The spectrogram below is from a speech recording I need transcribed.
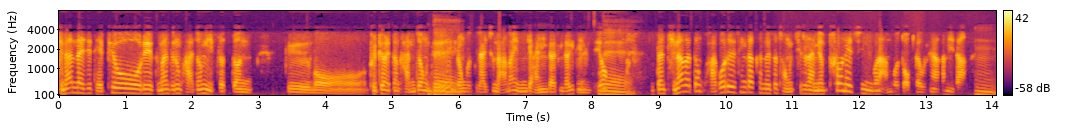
지난날 이제 대표를 그만두는 과정이 있었던 그 뭐 불편했던 감정들 네. 이런 것들이 아직 좀 남아 있는 게 아닌가 생각이 되는데요. 네. 일단 지나갔던 과거를 생각하면서 정치를 하면 풀어낼 수 있는 건 아무것도 없다고 생각합니다. 음.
